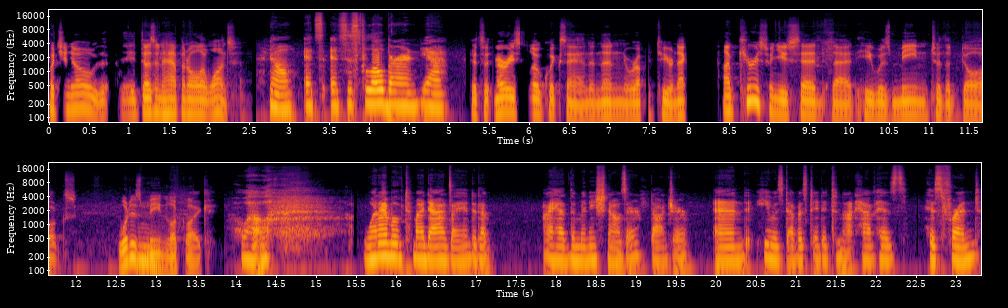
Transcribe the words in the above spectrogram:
But you know, it doesn't happen all at once. No, it's it's a slow burn. Yeah. It's a very slow quicksand, and then you're up to your neck. I'm curious when you said that he was mean to the dogs. What does Mm. mean look like? Well, when I moved to my dad's, I ended up, I had the mini schnauzer, Dodger, and he was devastated to not have his his friend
